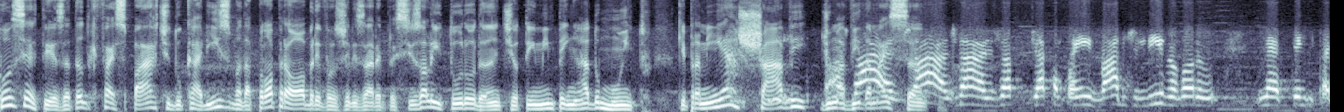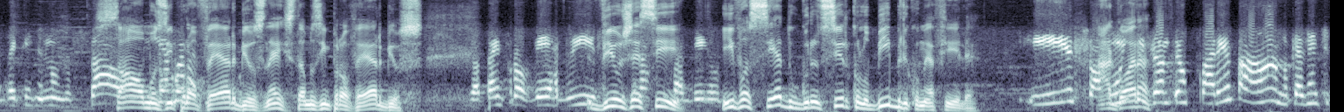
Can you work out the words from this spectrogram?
Com certeza, tanto que faz parte do carisma da própria obra Evangelizar é Preciso, a leitura orante. Eu tenho me empenhado muito, que para mim é a chave de uma Ah, vida já, mais santa. Já, já, já, já acompanhei vários livros, agora né, tem, vai terminando. Salmos Que e é provérbios, né? Estamos em provérbios. Já está em provérbio isso. Viu, Gessi? Deus. E você é do círculo bíblico, minha filha? Isso, há Agora- muitos anos, tem uns 40 anos que a gente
